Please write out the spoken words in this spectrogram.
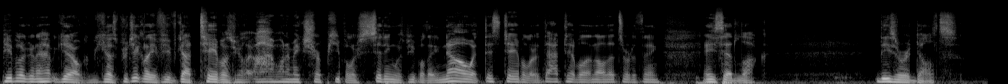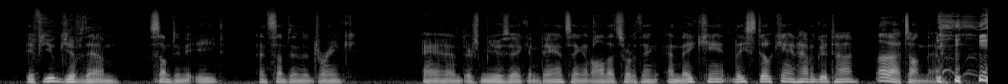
people are going to have, you know, because particularly if you've got tables, you're like, oh, I want to make sure people are sitting with people they know at this table or that table and all that sort of thing. And he said, look, these are adults. If you give them something to eat and something to drink, and there's music and dancing and all that sort of thing, and they can't, they still can't have a good time. Well, that's on them. yeah.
